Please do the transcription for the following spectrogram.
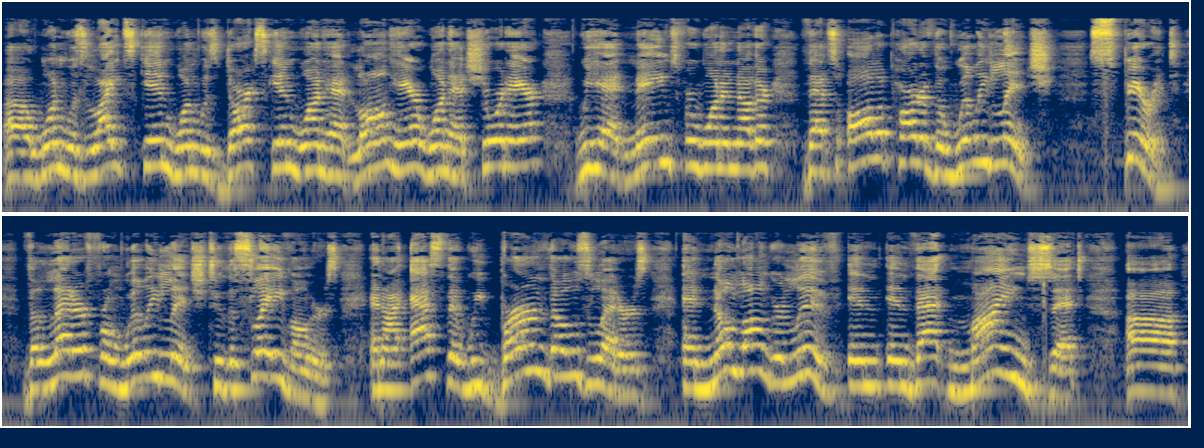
Uh, one was light skinned, one was dark skinned, one had long hair, one had short hair. We had names for one another. That's all a part of the Willie Lynch spirit the letter from Willie Lynch to the slave owners. And I ask that we burn those letters and no longer live in, in that mindset, uh,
